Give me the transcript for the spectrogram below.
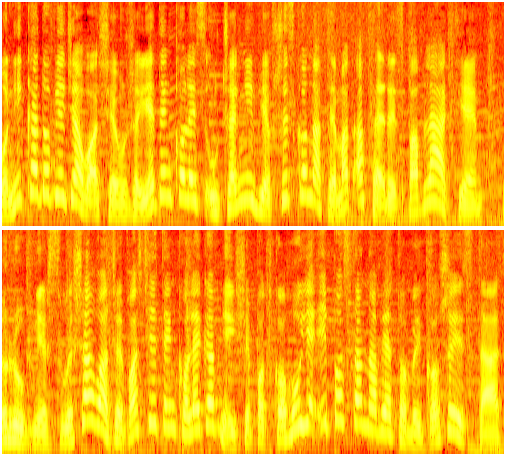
Monika dowiedziała się, że jeden koleś z uczelni wie wszystko na temat afery z Pawlakiem. Również słyszała, że właśnie ten kolega w niej się podkochuje i postanawia to wykorzystać.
